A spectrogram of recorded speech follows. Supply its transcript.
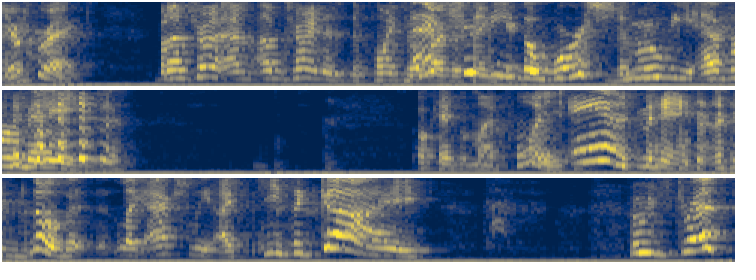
You're correct, but I'm trying. I'm, I'm trying to, to point to a That larger should thing be here. the worst movie ever made. Okay, but my point. Ant Man. no, but like actually, I He's a guy who's dressed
